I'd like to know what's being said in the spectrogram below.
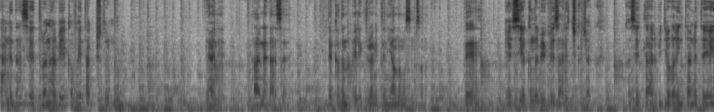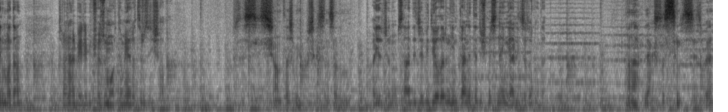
Her nedense Traner Bey'e kafayı takmış durumda. Yani her nedense. Bir de kadın elektronikten iyi anlamasın mı sana? Ee? E'si yakında büyük rezalet çıkacak. Kasetler, videolar internete yayılmadan Traner Bey'le bir çözüm ortamı yaratırız inşallah. Siz, siz şantaj mı yapacaksınız adamı? Hayır canım, sadece videoların internete düşmesini engelleyeceğiz o kadar. Ha, laksızsınız siz be.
